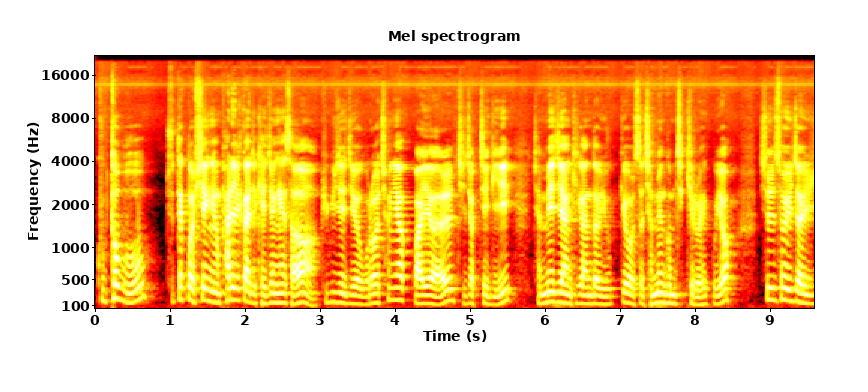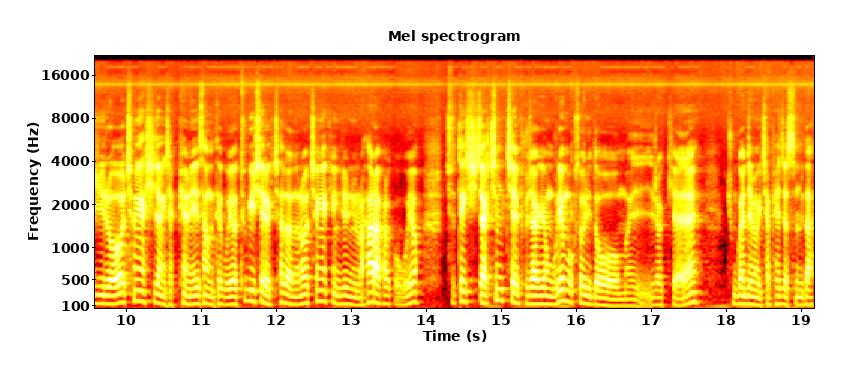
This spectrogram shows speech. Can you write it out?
국토부 주택법 시행령 8일까지 개정해서 비규제 지역으로 청약 과열 지적 제기 전매 제한 기간도 6개월서 전면 금지키로 했고요. 실소유자 유지로 청약시장 재편 예상되고요. 투기 세력 차단으로 청약 경쟁률을 하락할 거고요. 주택시장 침체 부작용 우려 목소리도 뭐 이렇게 중간 제목이 잡혀졌습니다.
